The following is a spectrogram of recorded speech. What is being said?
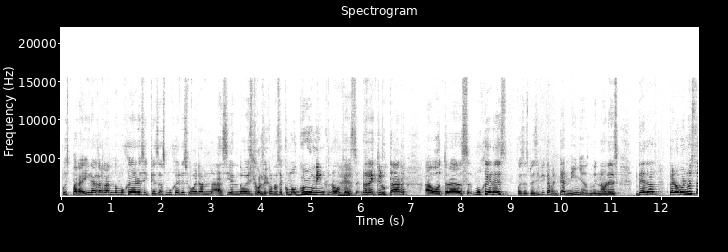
pues para ir agarrando mujeres y que esas mujeres fueran haciendo esto que se conoce como grooming, ¿no? Que es reclutar a otras mujeres, pues específicamente a niñas menores de edad. Pero bueno, esta,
